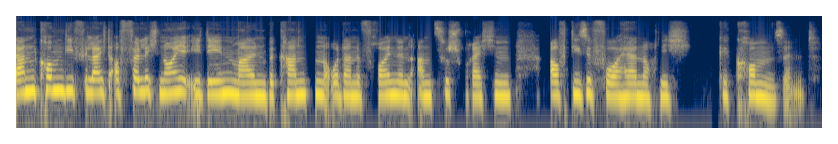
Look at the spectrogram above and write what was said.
dann kommen die vielleicht auf völlig neue Ideen, mal einen Bekannten oder eine Freundin anzusprechen, auf die sie vorher noch nicht gekommen sind.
